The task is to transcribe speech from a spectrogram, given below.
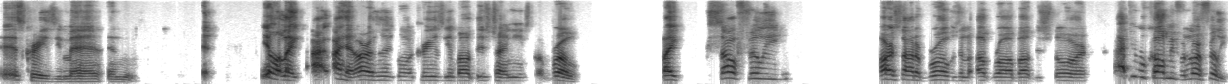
it's crazy, man. And eh, you know, like I, I had our hood going crazy about this Chinese stuff, bro. Like South Philly, our side of Broad was in the uproar about this store I had people call me from North Philly.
